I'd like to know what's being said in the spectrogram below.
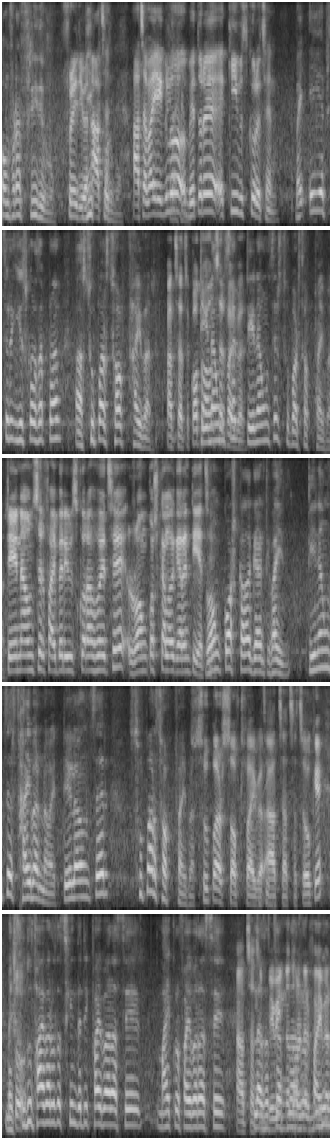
কমফোর্টার ফ্রি দেবো। ফ্রি দিবেন। আচ্ছা। আচ্ছা ভাই এগুলো ভেতরে কি ইউজ করেছেন? ভাই এই এপিসোডে ইউজ করা আছে আপনার সুপার সফট ফাইবার আচ্ছা আচ্ছা। কত আউন্সের ফাইবার 10 আউন্সের সুপার সফট ফাইবার 10 আউন্সের ফাইবার ইউজ করা হয়েছে। রং কস কালার গ্যারান্টি আছে। রং কস কালার গ্যারান্টি ভাই টেন আউন্সের ফাইবার না ভাই টেন আউন্সের super soft fibre super soft fibre আচ্ছা আচ্ছা আচ্ছা ওকে শুধু ফাইবার হচ্ছে সিনথেটিক ফাইবার আছে মাইক্রো ফাইবার আছে আচ্ছা আচ্ছা বিভিন্ন ধরনের ফাইবার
